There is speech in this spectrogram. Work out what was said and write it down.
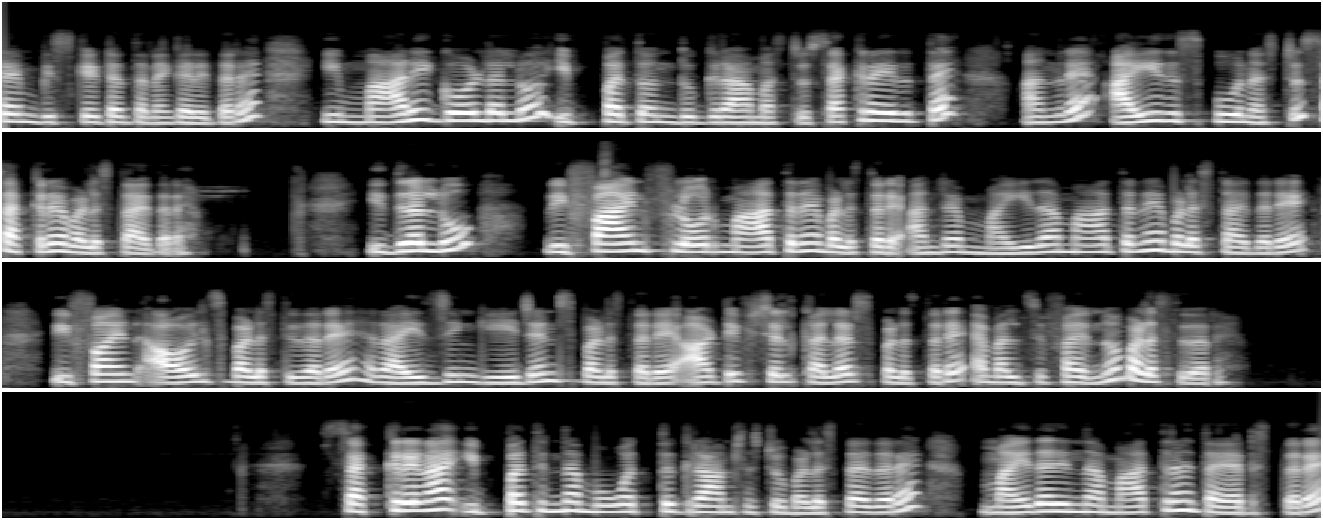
ಟೈಮ್ ಬಿಸ್ಕೆಟ್ ಅಂತಲೇ ಕರೀತಾರೆ. ಈ ಮಾರಿಗೋಲ್ಡಲ್ಲೂ ಇಪ್ಪತ್ತೊಂದು ಗ್ರಾಮ್ ಅಷ್ಟು ಸಕ್ಕರೆ ಇರುತ್ತೆ. ಅಂದರೆ ಐದು ಸ್ಪೂನ್ ಅಷ್ಟು ಸಕ್ಕರೆ ಬಳಸ್ತಾ ಇದ್ದಾರೆ. ಇದರಲ್ಲೂ ರಿಫೈನ್ಡ್ ಫ್ಲೋರ್ ಮಾತ್ರನೇ ಬಳಸ್ತಾರೆ. ಅಂದರೆ ಮೈದಾ ಮಾತ್ರನೇ ಬಳಸ್ತಾ ಇದ್ದಾರೆ. ರಿಫೈನ್ಡ್ ಆಯಿಲ್ಸ್ ಬಳಸ್ತಿದ್ದಾರೆ. ರೈಸಿಂಗ್ ಏಜೆಂಟ್ಸ್ ಬಳಸ್ತಾರೆ. ಆರ್ಟಿಫಿಷಿಯಲ್ ಕಲರ್ಸ್ ಬಳಸ್ತಾರೆ. ಎಮಲ್ಸಿಫೈನು ಬಳಸ್ತಿದ್ದಾರೆ. ಸಕ್ಕರೆನ ಇಪ್ಪತ್ತರಿಂದ ಮೂವತ್ತು ಗ್ರಾಮ್ಸ್ ಅಷ್ಟು ಬಳಸ್ತಾ ಇದ್ದಾರೆ. ಮೈದಾದಿಂದ ಮಾತ್ರ ತಯಾರಿಸ್ತಾರೆ.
